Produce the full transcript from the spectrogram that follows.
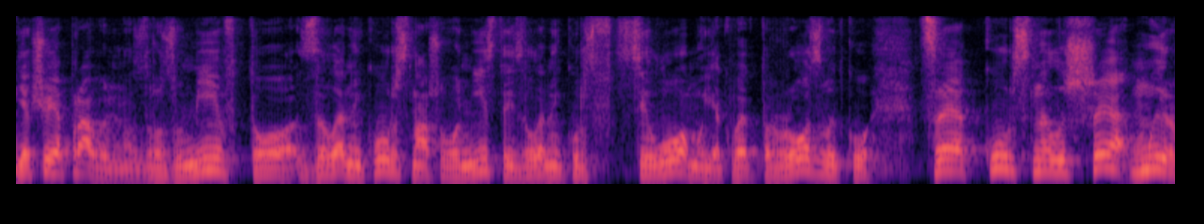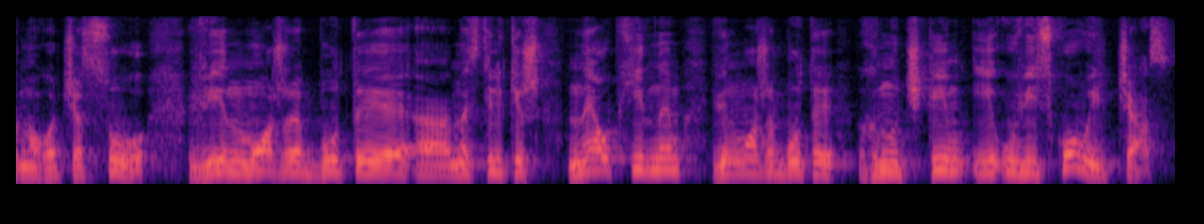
якщо я правильно зрозумів, то зелений курс нашого міста і зелений курс в цілому, як вектор розвитку, це курс не лише мирного часу. Він може бути е, настільки ж необхідним, він може бути гнучким і у військовий час.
